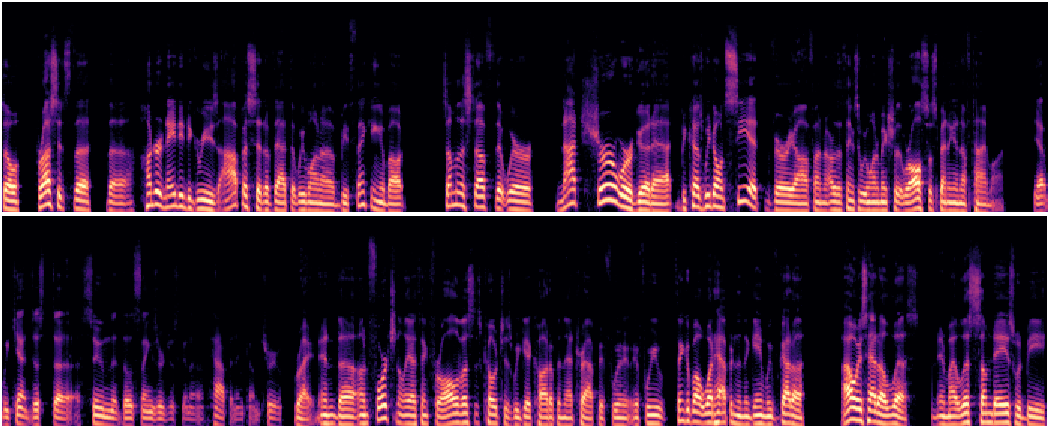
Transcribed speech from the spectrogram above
So for us, it's the the 180 degrees opposite of that that we want to be thinking about. Some of the stuff that we're not sure we're good at because we don't see it very often are the things that we want to make sure that we're also spending enough time on. Yeah, we can't just uh, assume that those things are just going to happen and come true. Right, and uh, unfortunately, I think for all of us as coaches, we get caught up in that trap. If we if we think about what happened in the game, we've got a. I always had a list, and my list some days would be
